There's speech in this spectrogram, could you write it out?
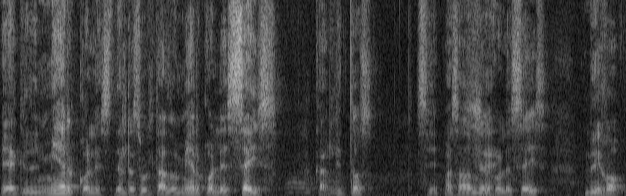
eh, el miércoles del resultado, miércoles 6, Carlitos, ¿sí? pasado Sí. miércoles 6, dijo,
